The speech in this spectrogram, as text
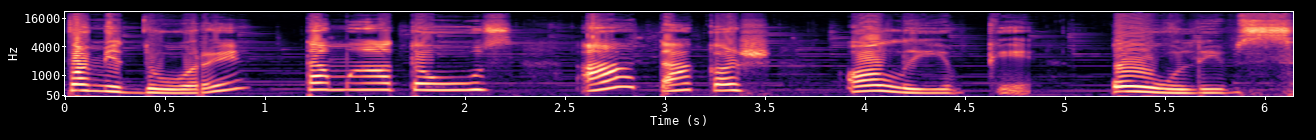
помідори томатоус, а також оливки olives.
